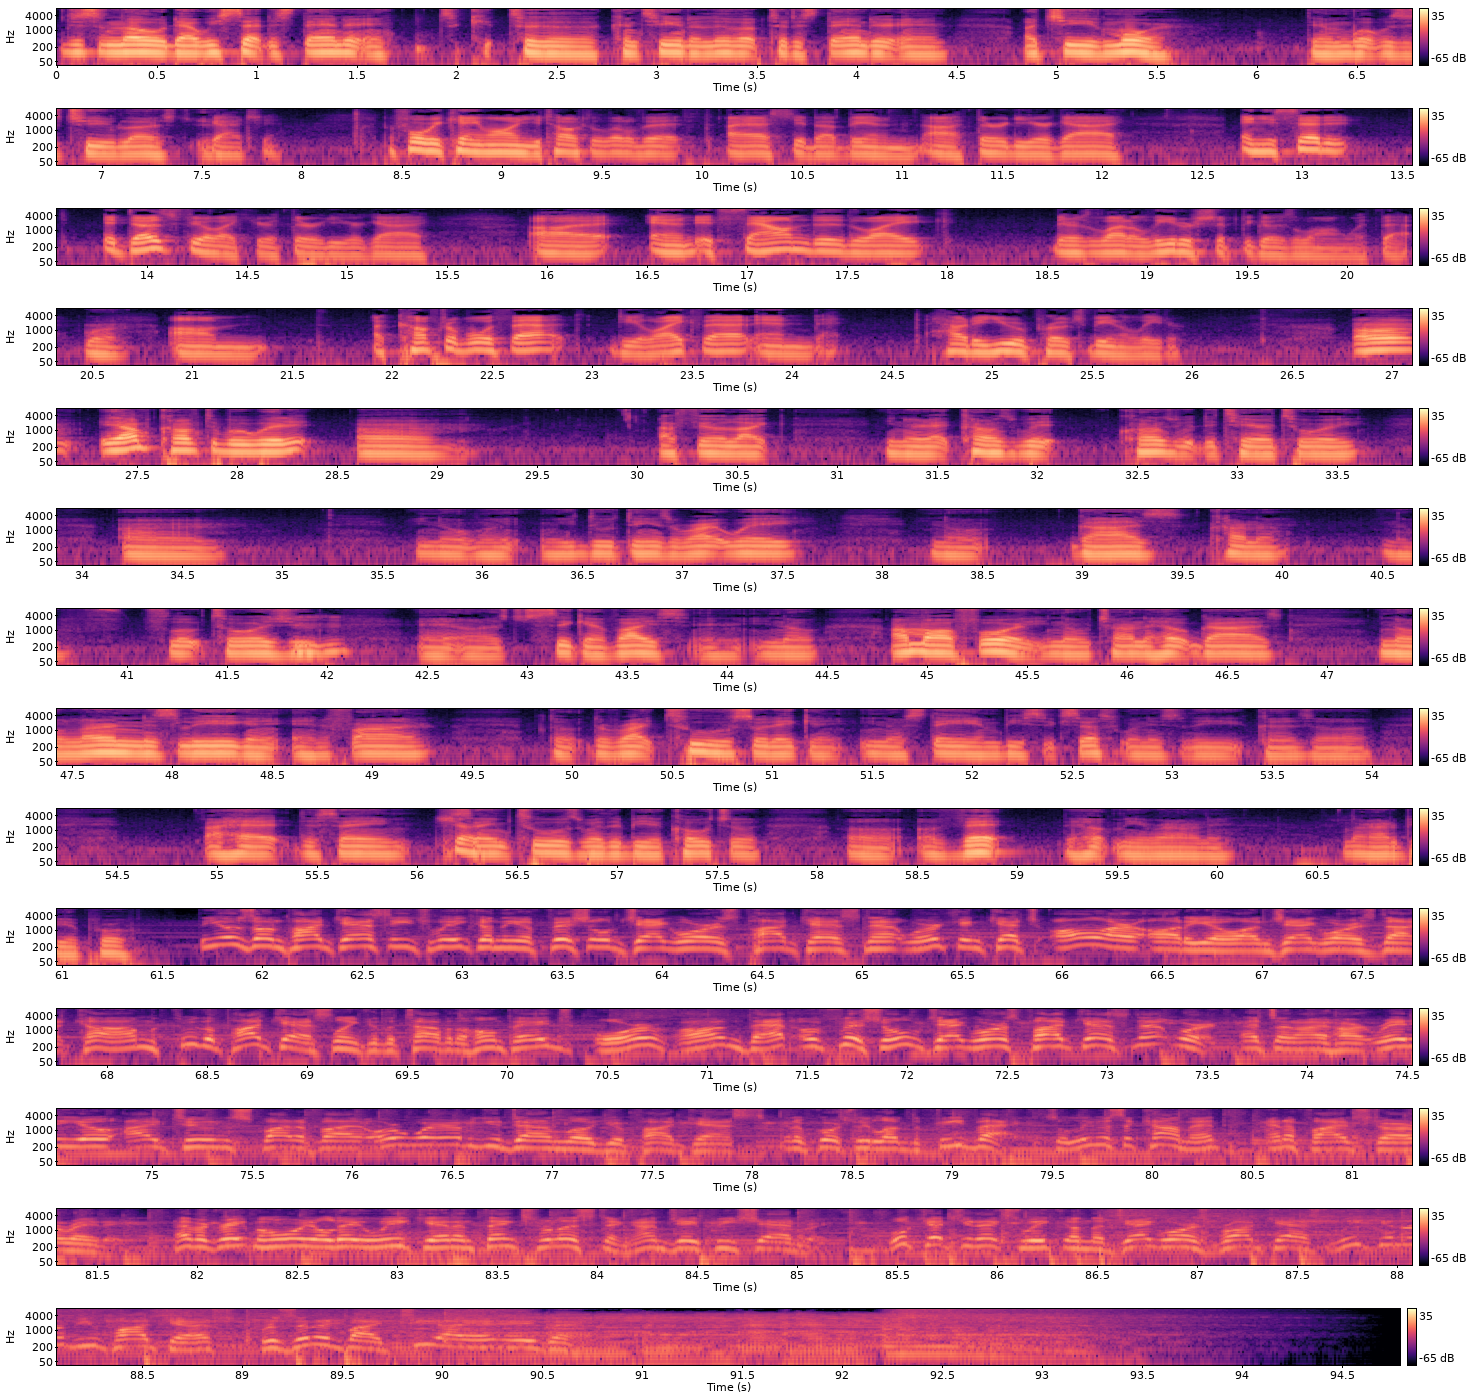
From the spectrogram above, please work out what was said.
just to know that we set the standard and to, to continue to live up to the standard and achieve more than what was achieved last year. Gotcha. Before we came on, you talked a little bit. I asked you about being a third year guy, and you said it. It does feel like you're a third year guy, uh, and it sounded like there's a lot of leadership that goes along with that. Right. Um, uh, comfortable with that? Do you like that? And how do you approach being a leader? Um, yeah, I'm comfortable with it. Um, I feel like, you know, that comes with comes with the territory. Um, you know, when when you do things the right way, you know, guys kind of you know float towards you Mhm. And uh, seek advice, and you know, I'm all for it. You know, trying to help guys, you know, learn this league and, and find the the right tools so they can you know stay and be successful in this league because. Uh, I had the same Sure. same tools, whether it be a coach or uh, a vet, to help me around and learn how to be a pro. The Ozone Podcast each week on the official Jaguars Podcast Network and catch all our audio on Jaguars.com through the podcast link at the top of the homepage or on that official Jaguars Podcast Network. That's on iHeartRadio, iTunes, Spotify, or wherever you download your podcasts. And of course, we love the feedback, so leave us a comment and a five star rating. Have a great Memorial Day weekend and thanks for listening. I'm JP Shadrick. We'll catch you next week on the Jaguars Broadcast Week in Review Podcast presented by TIAA Bank.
